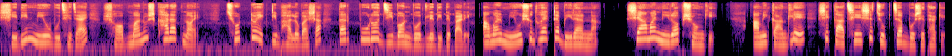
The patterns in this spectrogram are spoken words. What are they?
সেদিন মিউ বুঝে যায়, সব মানুষ খারাপ নয়। ছোট্ট একটি ভালোবাসা তার পুরো জীবন বদলে দিতে পারে। আমার মেয়েও শুধু একটা বিড়ার না, সে আমার নীরব সঙ্গী। আমি কাঁদলে সে কাছে এসে চুপচাপ বসে থাকে।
